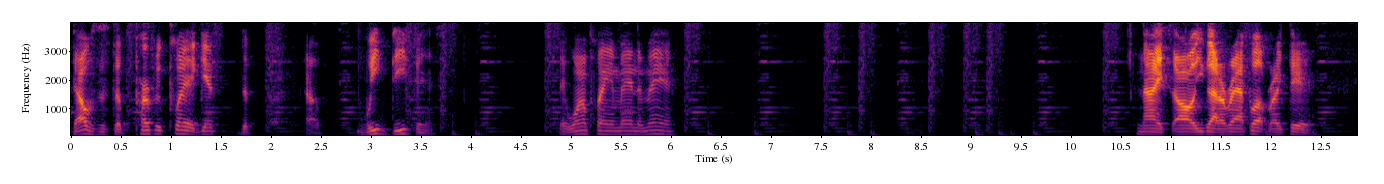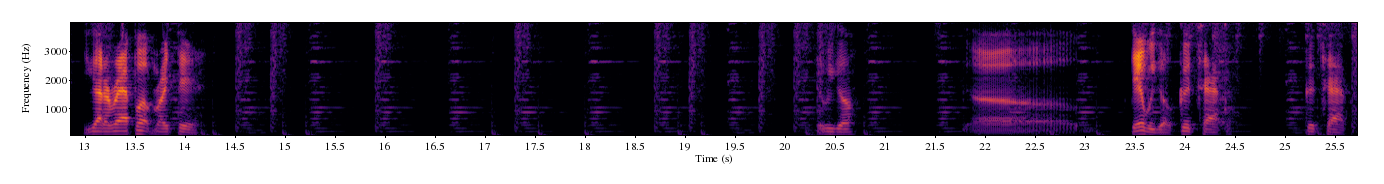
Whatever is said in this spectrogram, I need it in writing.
That was just the perfect play against the uh, weak defense. They weren't playing man to man. Nice. Oh, you got to wrap up right there. You got to wrap up right there. Here we go. Uh, there we go. Good tackle. Good tackle.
